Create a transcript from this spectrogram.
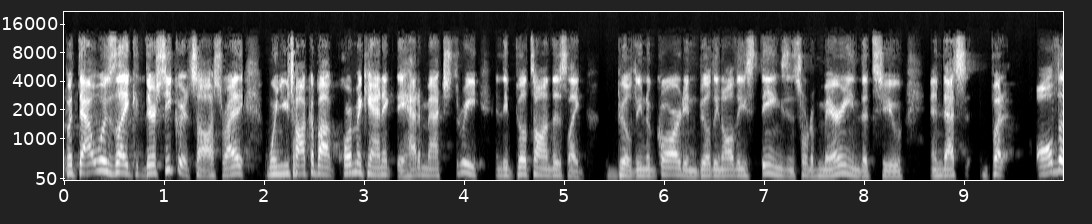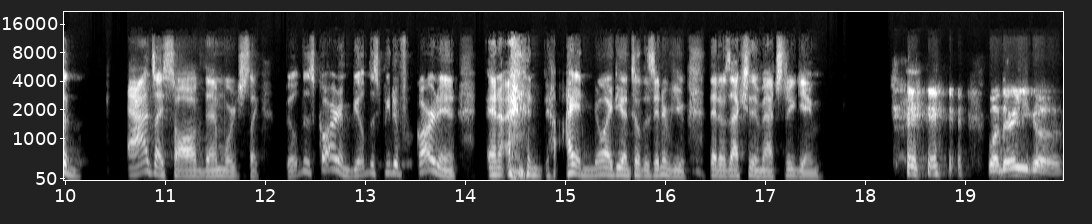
but that was like their secret sauce, right? When you talk about core mechanic, they had a match three and they built on this like building a garden, building all these things and sort of marrying the two. And that's but all the ads I saw of them were just like build this garden, build this beautiful garden. And I, I had no idea until this interview that it was actually a match three game. well, there you go.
